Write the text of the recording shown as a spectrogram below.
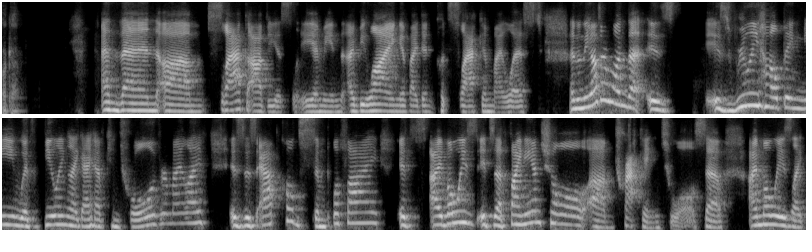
Okay. And then um, Slack, obviously. I mean, I'd be lying if I didn't put Slack in my list. And then the other one that is is really helping me with feeling like I have control over my life is this app called Simplifi. It's I've always it's a financial um, tracking tool. So I'm always like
